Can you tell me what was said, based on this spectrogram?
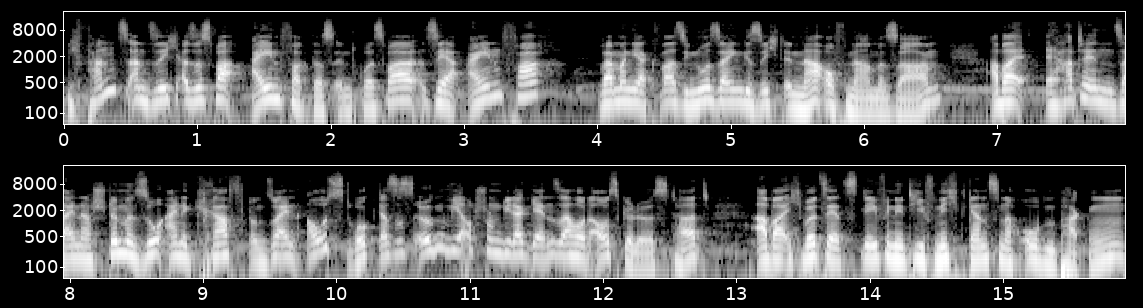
Ich fand es an sich, also es war einfach das Intro. Es war sehr einfach weil man ja quasi nur sein Gesicht in Nahaufnahme sah. Aber er hatte in seiner Stimme so eine Kraft und so einen Ausdruck, dass es irgendwie auch schon wieder Gänsehaut ausgelöst hat. Aber ich würde es jetzt definitiv nicht ganz nach oben packen.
